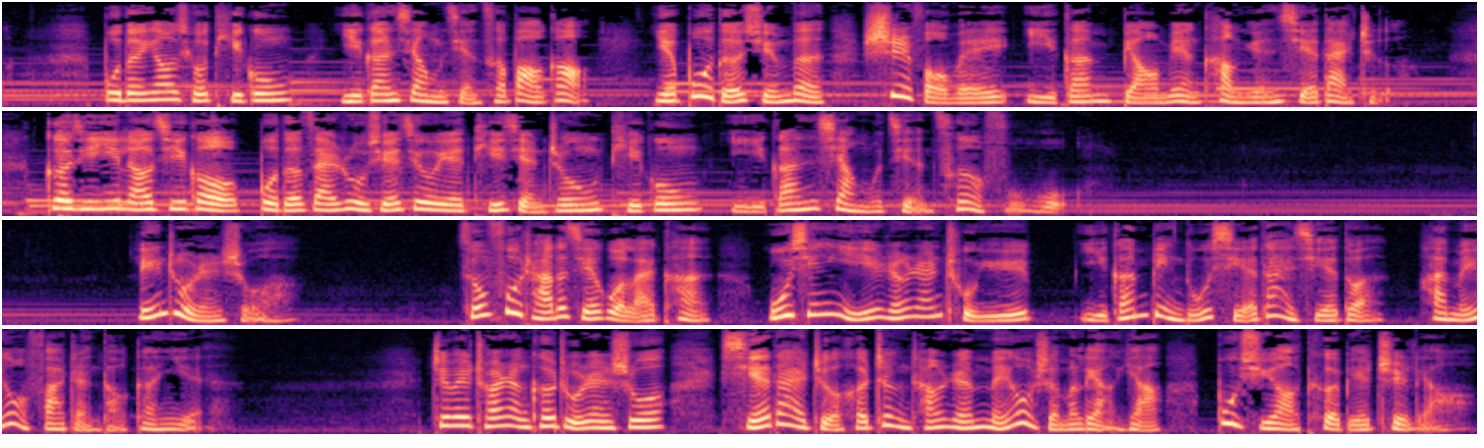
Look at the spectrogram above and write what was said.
不得要求提供乙肝项目检测报告，也不得询问是否为乙肝表面抗原携带者。各级医疗机构不得在入学就业体检中提供乙肝项目检测服务。林主任说：“从复查的结果来看，吴欣怡仍然处于乙肝病毒携带阶段，还没有发展到肝炎。”这位传染科主任说：“携带者和正常人没有什么两样，不需要特别治疗。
